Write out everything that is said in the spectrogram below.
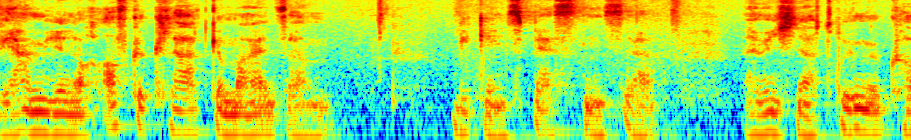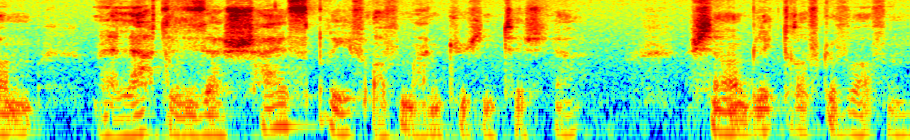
wir haben hier noch aufgeklärt gemeinsam. Mir ging es bestens. Ja. Dann bin ich nach drüben gekommen und da lachte dieser Scheißbrief auf meinem Küchentisch. Ja. Ich habe einen Blick drauf geworfen.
